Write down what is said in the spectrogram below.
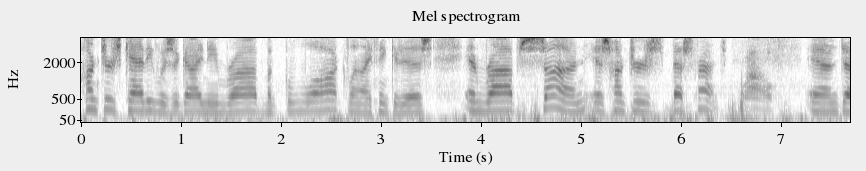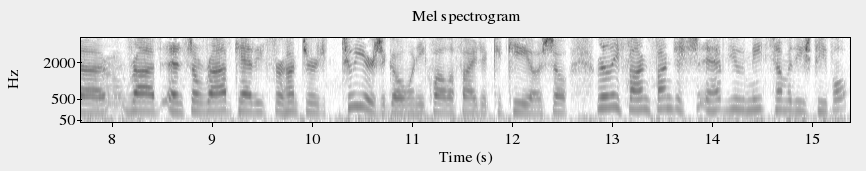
Hunter's caddy was a guy named Rob McLaughlin, I think it is, and Rob's son is Hunter's best friend. Wow. And uh, Rob, and so Rob caddied for Hunter two years ago when he qualified at Kukio. So really fun, fun to have you meet some of these people,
